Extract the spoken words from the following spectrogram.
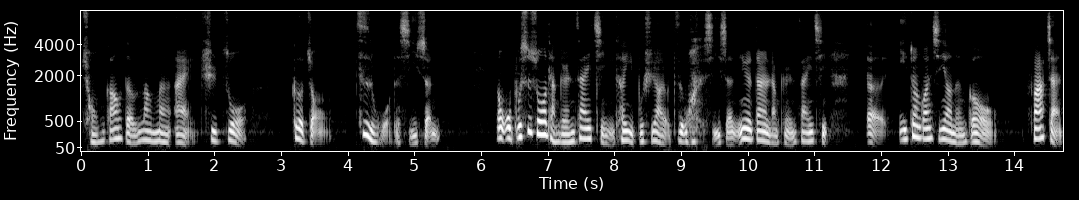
崇高的浪漫爱去做各种自我的牺牲。呃，我不是说两个人在一起你可以不需要有自我的牺牲，因为当然两个人在一起，呃，一段关系要能够发展，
